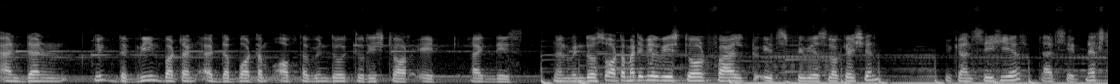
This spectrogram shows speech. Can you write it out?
and then click the green button at the bottom of the window to restore it like this. Then windows automatically restore file to its previous location you can see here. That's it. Next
